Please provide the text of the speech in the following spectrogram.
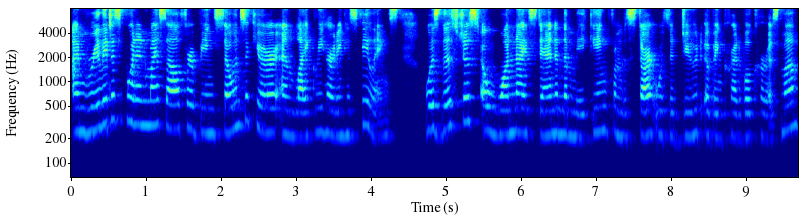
I'm really disappointed in myself for being so insecure and likely hurting his feelings. Was this just a one night stand in the making from the start with a dude of incredible charisma?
